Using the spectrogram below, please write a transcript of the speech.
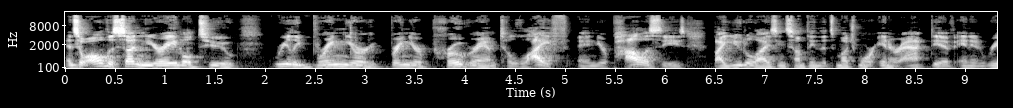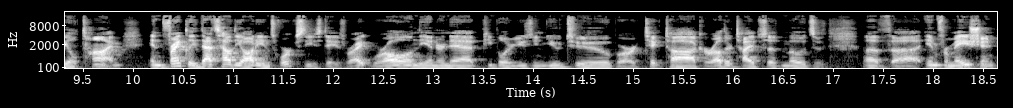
And so all of a sudden you're able to really bring your bring your program to life and your policies by utilizing something that's much more interactive and in real time. And frankly, that's how the audience works these days, right? We're all on the internet. People are using YouTube or TikTok or other types of modes of, of uh, information,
